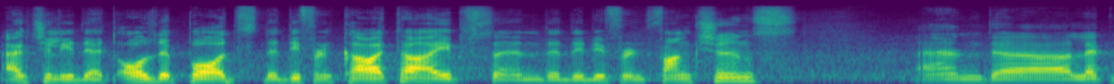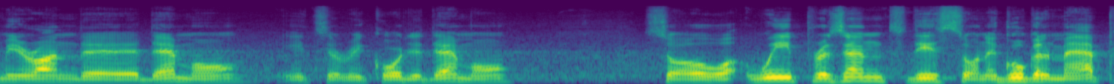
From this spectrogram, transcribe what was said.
actually that all the pods, the different car types and the, the different functions. And uh, let me run the demo. It's a recorded demo. So we present this on a Google map,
